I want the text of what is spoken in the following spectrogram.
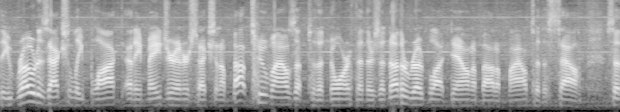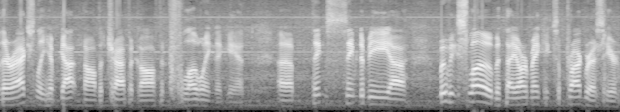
the road is actually blocked at a major intersection about two miles up to the north, and there's another roadblock down about a mile to the south. So they actually have gotten all the traffic off and flowing again. Um, things seem to be uh, moving slow, but they are making some progress here.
